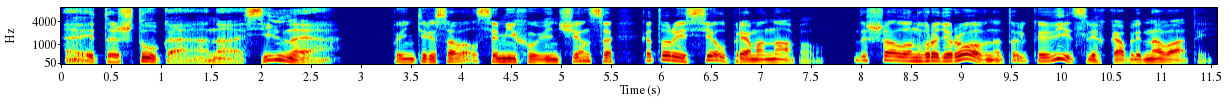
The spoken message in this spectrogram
«А эта штука, она сильная?» — поинтересовался Миха у Винченца, который сел прямо на пол. Дышал он вроде ровно, только вид слегка бледноватый.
